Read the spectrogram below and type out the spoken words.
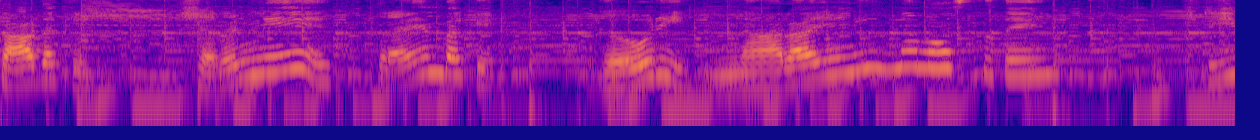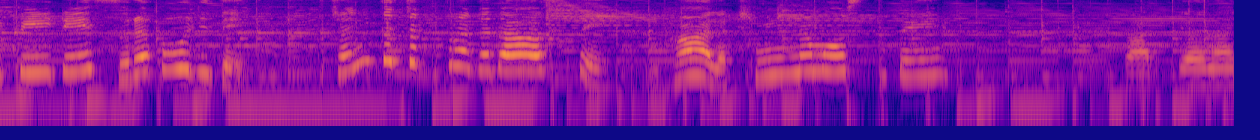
ಸಾಧಕೆ. ಶರಣ್ಯೇ ತ್ರಯಂಬಕೆ. ಗೌರಿ ನಾರಾಯಣಿ ನಮೋಸ್ತುತೆ. ಶ್ರೀಪೀಠೆ ಸುರಪೂಜಿತೆ. ಚಂಕಚಕ್ರ ಗದಾಸ್ತೆ ಮಹಾಲಕ್ಷ್ಮೀ ನಮೋಸ್ತುತೆ. ಪ್ರಾರ್ಥನಾ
